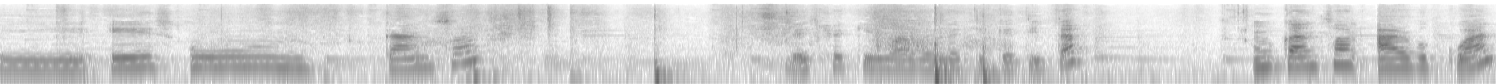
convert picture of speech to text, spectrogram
Eh, es un Canson de hecho aquí guardo la etiquetita. Un Canson Artbook One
